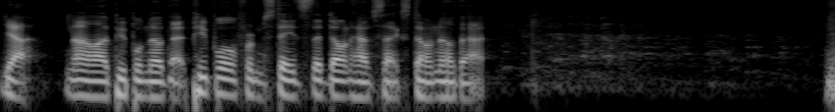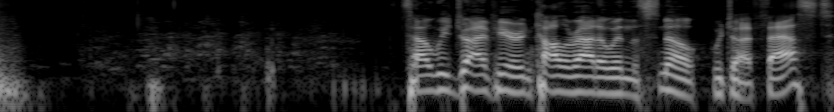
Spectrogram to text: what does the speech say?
Yeah, not a lot of people know that. People from states that don't have sex don't know that. It's how we drive here in Colorado in the snow. We drive fast,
